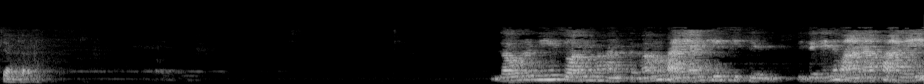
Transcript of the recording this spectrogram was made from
යන්න. ගෞරවනීය ස්වාමීන් වහන්සේ මම පරියන්කේ සිටින ආනාපානයේ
